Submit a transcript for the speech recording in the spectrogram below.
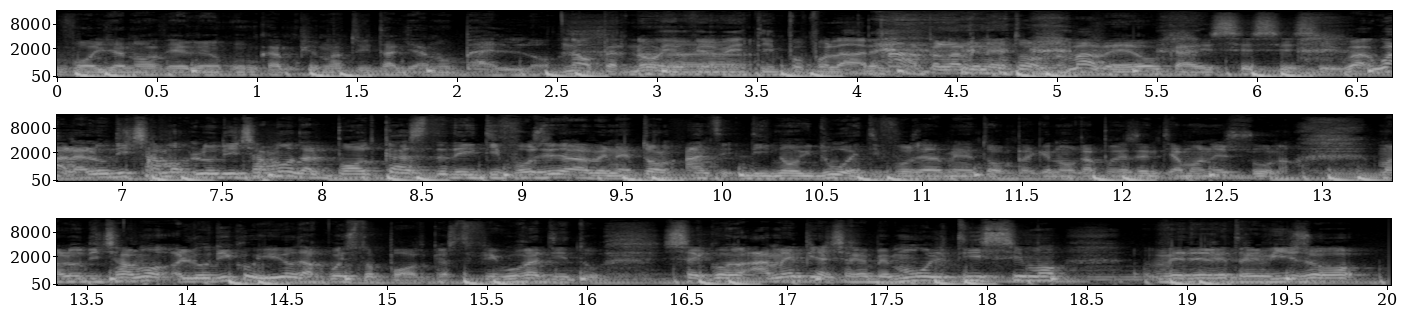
vogliano avere un campionato italiano bello. No, per noi uh, ovviamente impopolare. Ah, per la Benetton, vabbè, ok, sì, sì, sì. Guarda, lo diciamo, lo diciamo, dal podcast dei tifosi della Benetton, anzi di noi due tifosi della Benetton, perché non rappresentiamo nessuno, ma lo, diciamo, lo dico io da questo podcast, figurati tu. Secondo, a me piacerebbe moltissimo vedere Treviso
